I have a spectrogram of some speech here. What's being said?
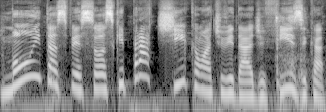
muitas pessoas que praticam atividade física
